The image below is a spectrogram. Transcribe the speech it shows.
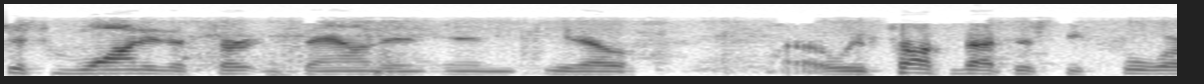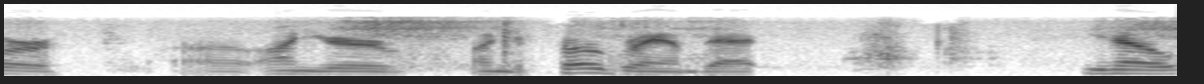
just wanted a certain sound, and, and you know, uh, we've talked about this before uh, on your on your program that you know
